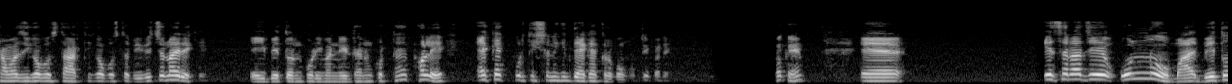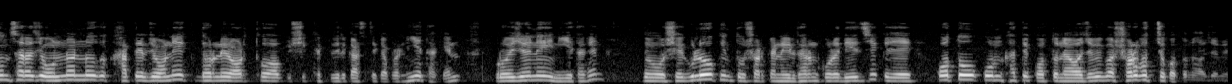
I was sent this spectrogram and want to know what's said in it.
সামাজিক অবস্থা, আর্থিক অবস্থা বিবেচনায় রেখে এই বেতন পরিমাণ নির্ধারণ করতে হয়। ফলে এক এক প্রতিষ্ঠানে কিন্তু এক এক রকম হতে পারে। ওকে? এছাড়া যে অন্য বেতন ছাড়া যে অন্যান্য খাতের যে অনেক ধরনের অর্থ শিক্ষার্থীদের কাছ থেকে আপনারা নিয়ে থাকেন, প্রয়োজনেই নিয়ে থাকেন, তো সেগুলোও কিন্তু সরকার নির্ধারণ করে দিয়েছে যে কত কোন খাতে কত নেওয়া যাবে বা সর্বোচ্চ কত নেওয়া যাবে।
